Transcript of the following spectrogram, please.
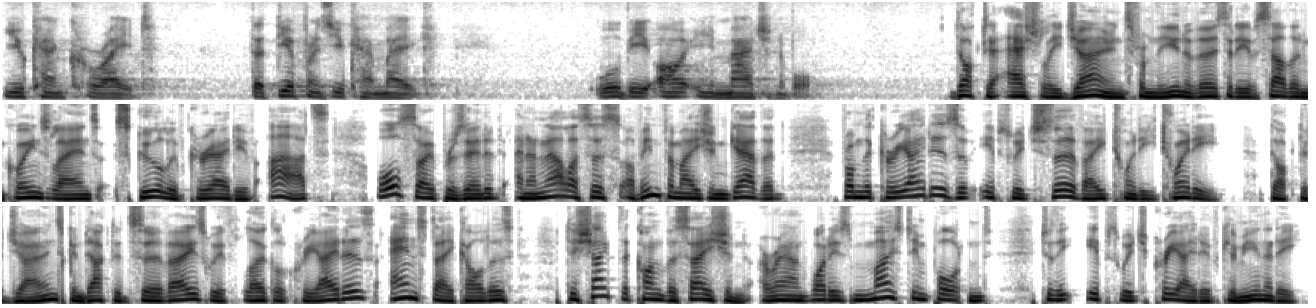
you can create, the difference you can make, will be unimaginable. Dr. Ashley Jones from the University of Southern Queensland's School of Creative Arts also presented an analysis of information gathered from the creators of Ipswich Survey 2020. Dr. Jones conducted surveys with local creators and stakeholders to shape the conversation around what is most important to the Ipswich creative community.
